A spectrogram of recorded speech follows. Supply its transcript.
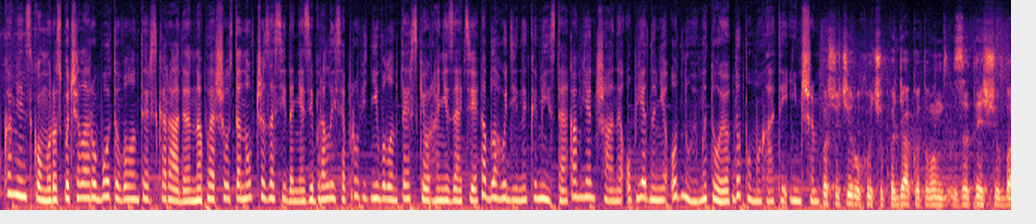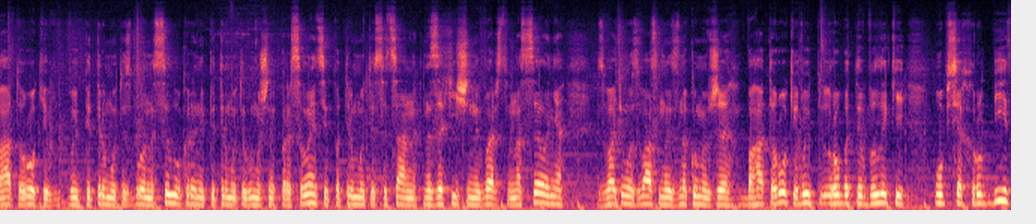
У Кам'янському розпочала роботу волонтерська рада. На перше установче засідання зібралися провідні волонтерські організації та благодійники міста. Кам'янчани об'єднані одною метою допомагати іншим. В першу чергу хочу подякувати вам за те, що багато років ви підтримуєте Збройні Сили України, підтримуєте вимушених переселенців, підтримуєте соціально незахищені верстви населення. З багатьма з вас ми знайомі вже багато років. Ви робите великий обсяг робіт.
